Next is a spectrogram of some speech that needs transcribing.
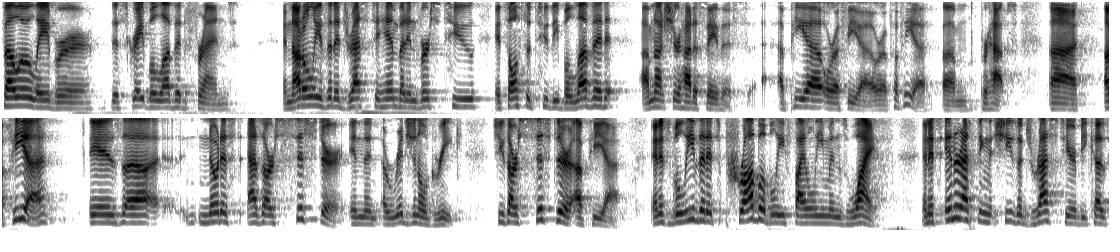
fellow laborer this great beloved friend. And not only is it addressed to him, but in verse 2, it's also to the beloved, I'm not sure how to say this, Apia or Aphia or Apaphia, um, perhaps. Uh, Apia is uh, noticed as our sister in the original Greek. She's our sister Apia. And it's believed that it's probably Philemon's wife. And it's interesting that she's addressed here because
